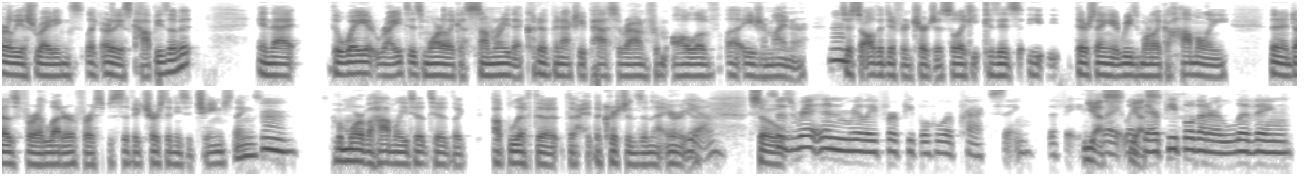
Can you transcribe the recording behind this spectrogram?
earliest writings, like earliest copies of it, and that the way it writes is more like a summary that could have been actually passed around from all of uh, Asia Minor, Hmm. just to all the different churches. So like because it's he, they're saying it reads more like a homily than it does for a letter for a specific church that needs to change things, Mm, but more of a homily to to like uplift the the, the Christians in that area. yeah. So, So it's written really for people who are practicing the faith. Yes, Right. Like yes. there are people that are living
